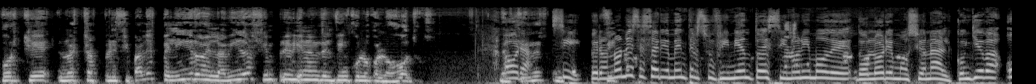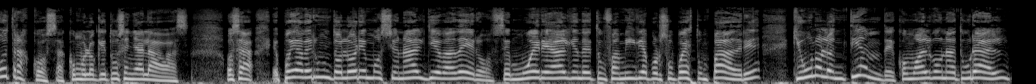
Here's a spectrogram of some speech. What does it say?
porque nuestros principales peligros en la vida siempre vienen del vínculo con los otros. Ahora, sí, pero no necesariamente el sufrimiento es sinónimo de dolor emocional, conlleva otras cosas, como lo que tú señalabas. O sea, puede haber un dolor emocional llevadero, se muere alguien de tu familia, por supuesto, un padre, que uno lo entiende como algo natural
